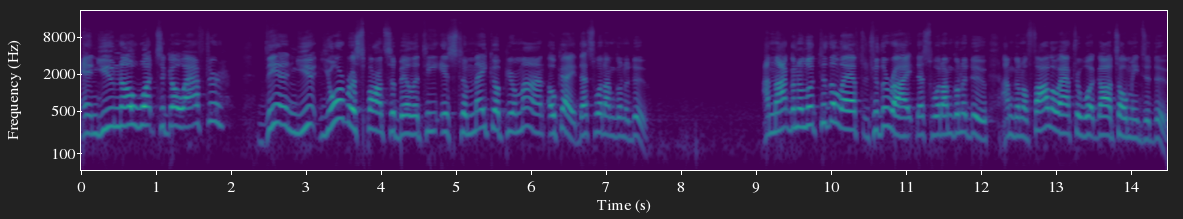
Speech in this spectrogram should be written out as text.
and you know what to go after, then you, your responsibility is to make up your mind okay, that's what I'm going to do. I'm not going to look to the left or to the right. That's what I'm going to do. I'm going to follow after what God told me to do.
